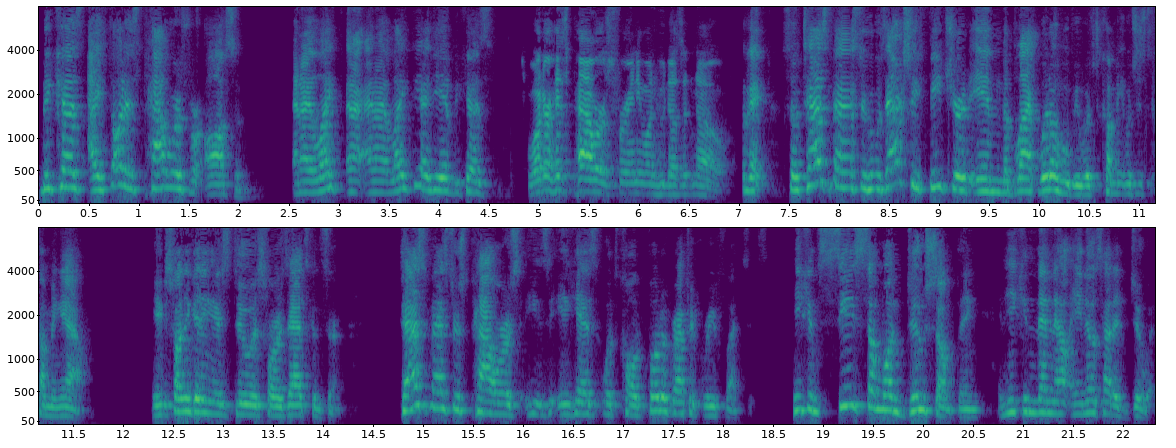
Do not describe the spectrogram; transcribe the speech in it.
because I thought his powers were awesome, and I like and I like the idea because. What are his powers for anyone who doesn't know? Okay, so Taskmaster, who was actually featured in the Black Widow movie, which coming which is coming out, he's finally getting his due as far as that's concerned. Taskmaster's powers, he's, he has what's called photographic reflexes he can see someone do something and he can then now he knows how to do it.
